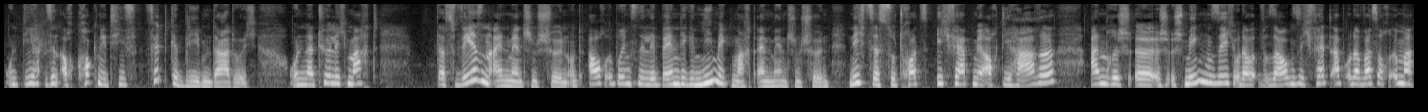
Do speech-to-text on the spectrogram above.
Und die sind auch kognitiv fit geblieben dadurch. Und natürlich macht das Wesen einen Menschen schön und auch übrigens eine lebendige Mimik macht einen Menschen schön. Nichtsdestotrotz, ich färbe mir auch die Haare, andere äh, schminken sich oder saugen sich Fett ab oder was auch immer.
